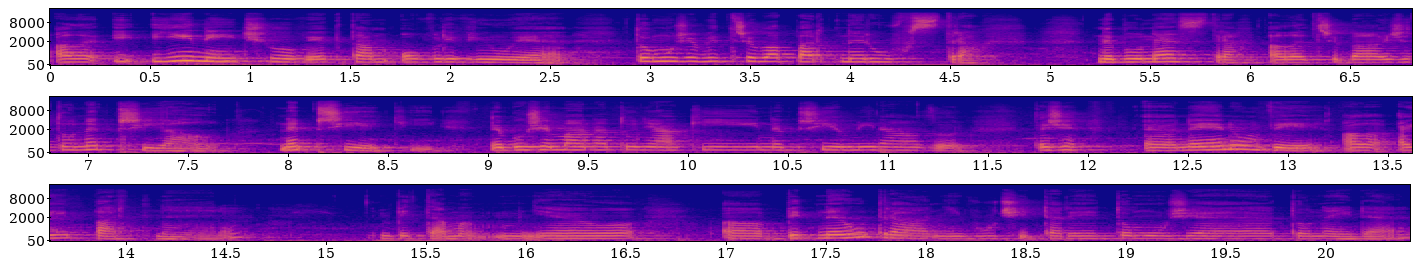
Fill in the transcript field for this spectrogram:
ale i jiný člověk tam ovlivňuje. To může být třeba partnerův strach nebo ne strach, ale třeba, že to nepřijal, nepřijetí, nebo že má na to nějaký nepříjemný názor. Takže eh, nejenom vy, ale i partner by tam měl eh, být neutrální vůči tady tomu, že to nejde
